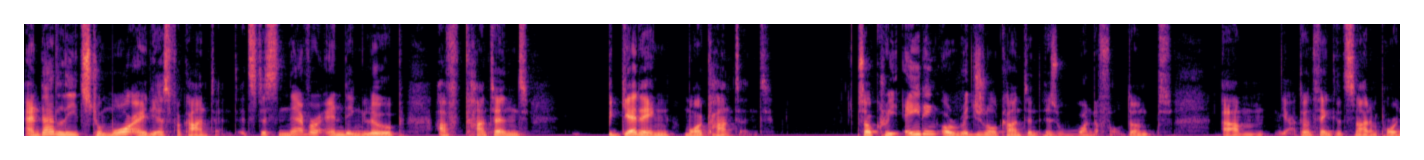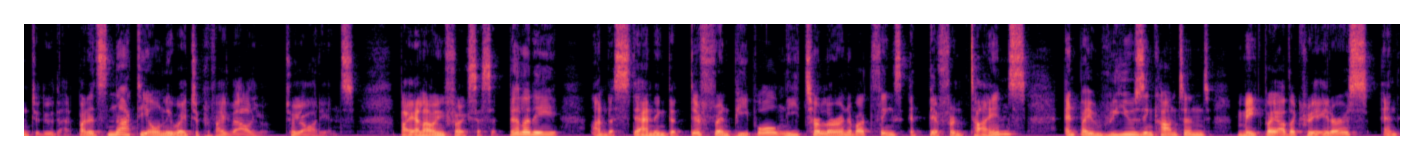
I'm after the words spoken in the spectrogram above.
and that leads to more ideas for content. It's this never ending loop of content begetting more content. So creating original content is wonderful. Don't um, yeah, don't think it's not important to do that, but it's not the only way to provide value to your audience. By allowing for accessibility, understanding that different people need to learn about things at different times, and by reusing content made by other creators and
